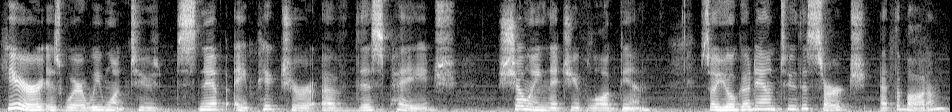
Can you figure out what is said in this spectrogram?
Here is where we want to snip a picture of this page showing that you've logged in. So you'll go down to the search at the bottom,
